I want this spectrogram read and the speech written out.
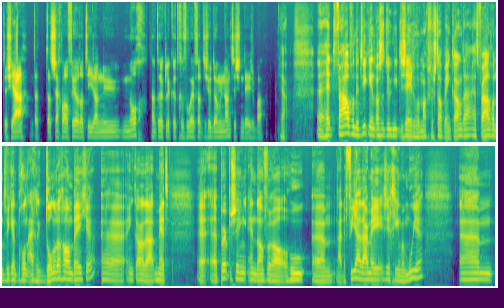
Dus ja, dat, dat zegt wel veel dat hij dan nu nog nadrukkelijk het gevoel heeft dat hij zo dominant is in deze bak. Ja, het verhaal van dit weekend was natuurlijk niet de zegen van Max Verstappen in Canada. Het verhaal van het weekend begon eigenlijk donderdag al een beetje in Canada met purposing en dan vooral hoe um, nou, de FIA daarmee zich ging bemoeien. Um,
